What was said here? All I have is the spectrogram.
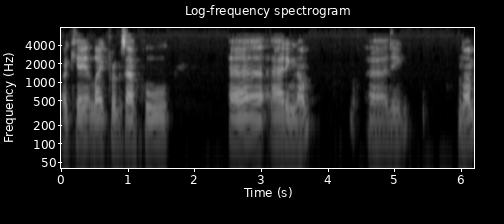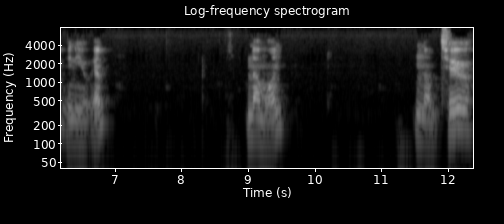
okay? Like for example uh, adding num adding num in um num1 num2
